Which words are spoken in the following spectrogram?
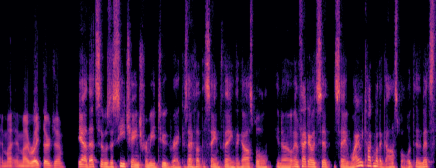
Am I am I right there, Jim? Yeah, that's it was a sea change for me too, Greg, because I thought the same thing. The gospel, you know, in fact, I would say, say why are we talking about the gospel? That's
